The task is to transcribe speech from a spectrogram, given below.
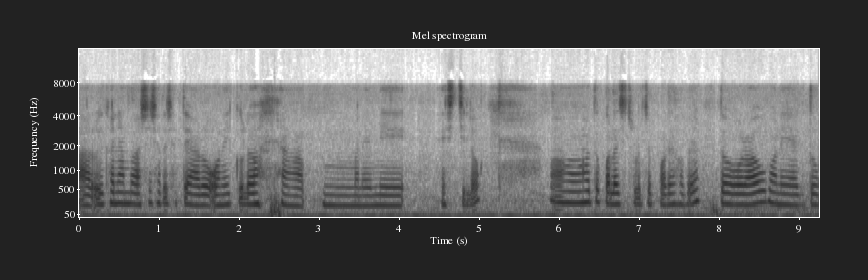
আর ওইখানে আমরা আসার সাথে সাথে আরও অনেকগুলো মানে মেয়ে এসেছিল। হয়তো কলেজ টলেজে পরে হবে। তো ওরাও মানে একদম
